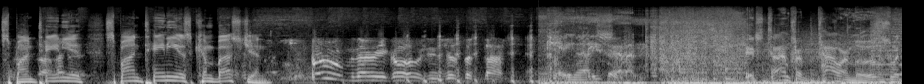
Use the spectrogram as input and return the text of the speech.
Spontaneous spontaneous combustion. Boom, there he goes. He's just a dust. K97. It's time for Power Moves with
